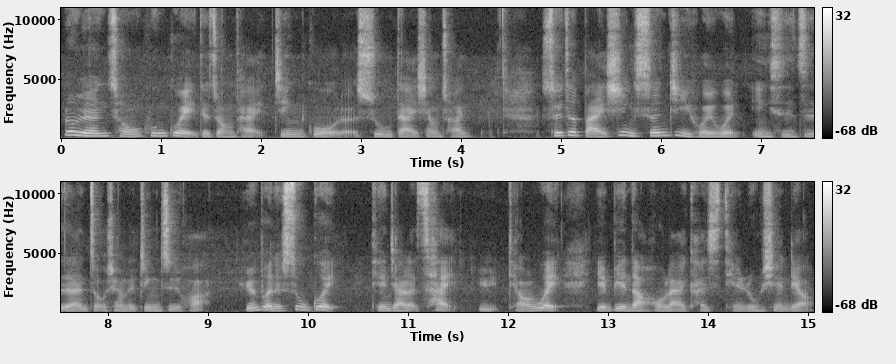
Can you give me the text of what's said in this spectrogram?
肉圆从荤贵的状态，经过了数代相传，随着百姓生计回稳，饮食自然走向了精致化。原本的素贵，添加了菜与调味，演变到后来开始填入馅料。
